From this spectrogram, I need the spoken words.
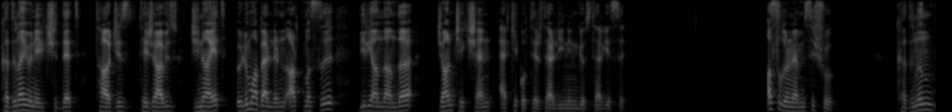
Kadına yönelik şiddet, taciz, tecavüz, cinayet, ölüm haberlerinin artması bir yandan da can çekişen erkek otoriterliğinin göstergesi. Asıl önemlisi şu. Kadının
